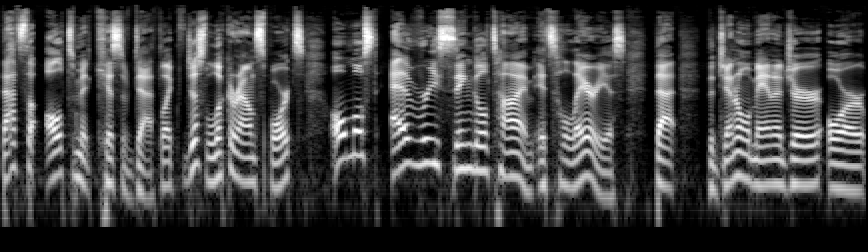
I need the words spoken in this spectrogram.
That's the ultimate kiss of death. Like, just look around sports almost every single time. It's hilarious that the general manager or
